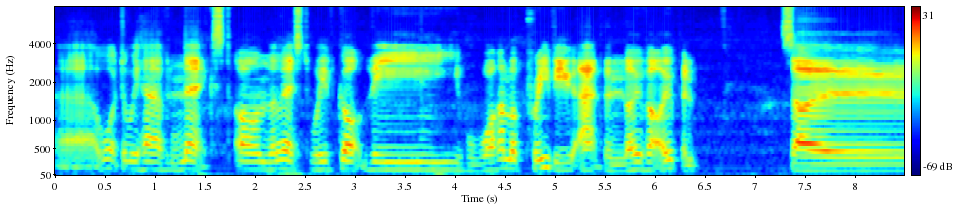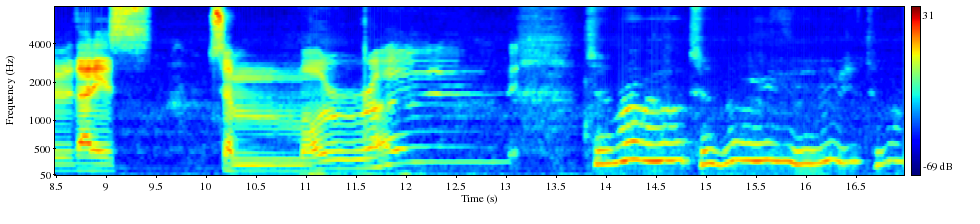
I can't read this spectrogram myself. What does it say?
Uh, what do we have next on the list? We've got the Warhammer preview at the Nova Open. So that is tomorrow. Tomorrow, tomorrow, tomorrow.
